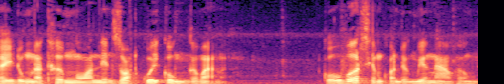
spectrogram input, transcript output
Thấy đúng là thơm ngon đến giọt cuối cùng các bạn ạ. Cố vớt xem còn được miếng nào không.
